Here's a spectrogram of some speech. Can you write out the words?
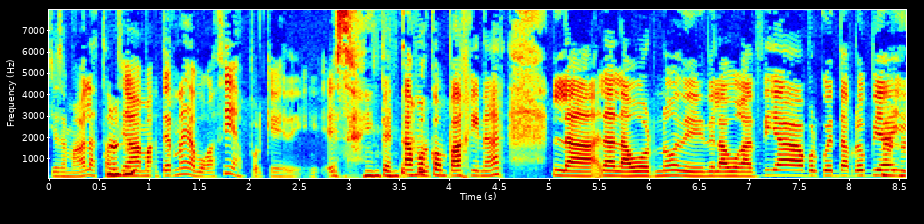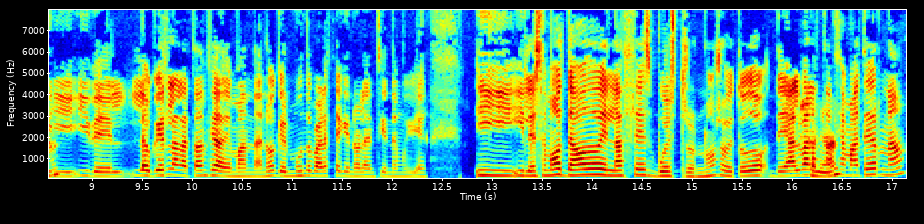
que se llamaba Lactancia Materna y Abogacía, porque es, intentamos compaginar la, la, labor ¿no? de, de, la abogacía por cuenta propia y, y, de lo que es la lactancia a demanda, ¿no? que el mundo parece que no la entiende muy bien. Y, y les hemos dado enlaces vuestros, ¿no? sobre todo de Alba Lactancia Materna,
